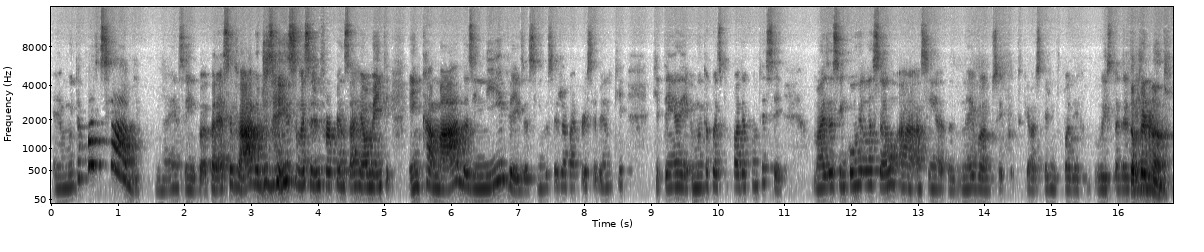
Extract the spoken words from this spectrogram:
é, muita coisa se abre, né? Assim, parece vago dizer isso, mas se a gente for pensar realmente em camadas, em níveis, assim, você já vai percebendo que que tem muita coisa que pode acontecer. Mas, assim, com relação a, assim, a, né, Ivan, não sei que horas que a gente pode... O Instagram Estamos terminando.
